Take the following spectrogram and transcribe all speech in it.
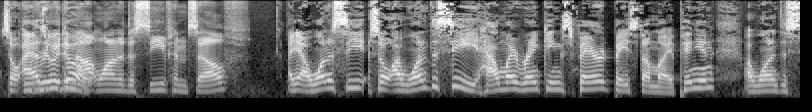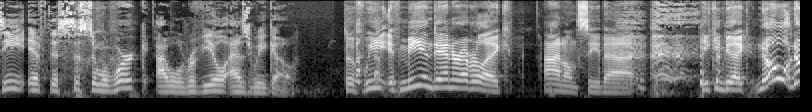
So He as really we did go, not want to deceive himself. Uh, yeah, I want to see. So I wanted to see how my rankings fared based on my opinion. I wanted to see if this system would work. I will reveal as we go. So if we, if me and Dan are ever like, I don't see that, he can be like, no, no, no, no,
